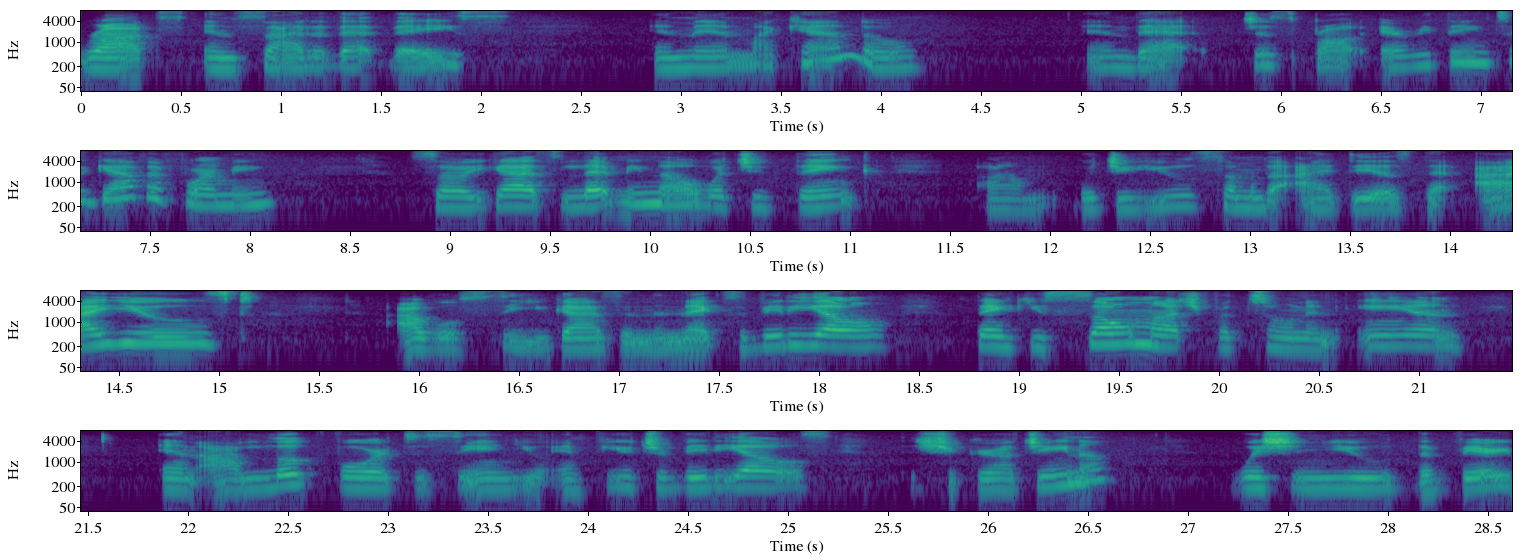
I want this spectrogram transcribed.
rocks inside of that vase and then my candle and that just brought everything together for me. So you guys let me know what you think. Um, would you use some of the ideas that I used? I will see you guys in the next video. Thank you so much for tuning in and I look forward to seeing you in future videos. It's your girl Gina, wishing you the very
